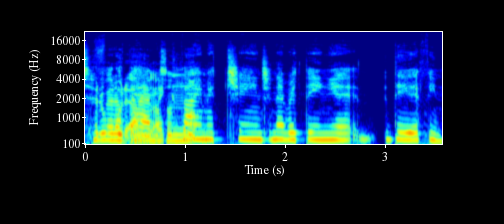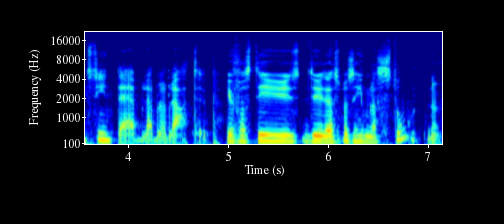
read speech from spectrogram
tror För att det här ändå- med alltså, climate change and everything, eh, det finns ju inte bla bla bla typ. Jo fast det är ju det, är det som är så himla stort nu.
